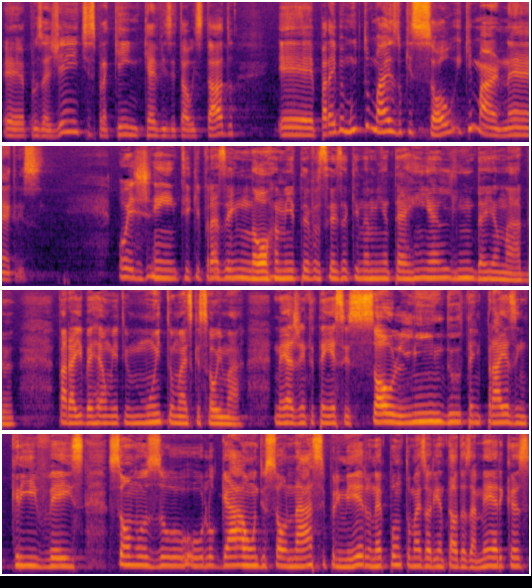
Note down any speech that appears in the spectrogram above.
é, para os agentes, para quem quer visitar o estado, é, Paraíba é muito mais do que sol e que mar, né, Cris? Oi, gente, que prazer enorme ter vocês aqui na minha terrinha linda e amada. Paraíba é realmente muito mais que sol e mar. Né? A gente tem esse sol lindo, tem praias incríveis, somos o, o, lugar onde o sol nasce primeiro, né? ponto mais oriental das Américas.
